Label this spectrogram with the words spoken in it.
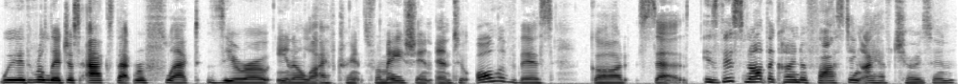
with religious acts that reflect zero inner life transformation. And to all of this, God says, Is this not the kind of fasting I have chosen?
